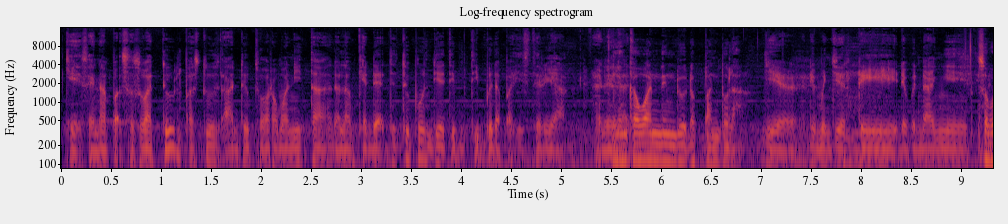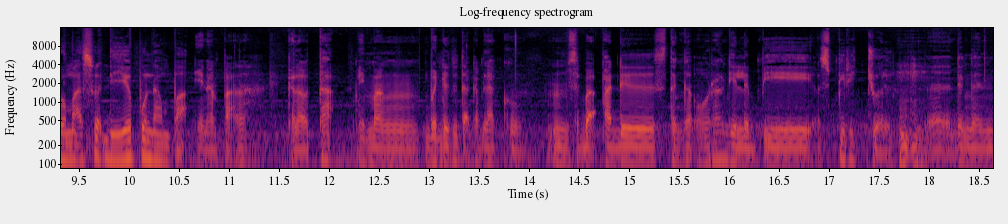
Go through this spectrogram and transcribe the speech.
Okay saya nampak sesuatu. Lepas tu ada seorang wanita Dalam kadet dia tu pun Dia tiba-tiba dapat histeria. Ada Yang kawan yang duduk depan tu lah. Dia Dia menjerit Dia menangis. So bermaksud dia pun nampak. Dia nampak lah Kalau tak Memang benda tu tak akan berlaku hmm, Sebab pada setengah orang Dia lebih spiritual Mm-mm. uh, Dengan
